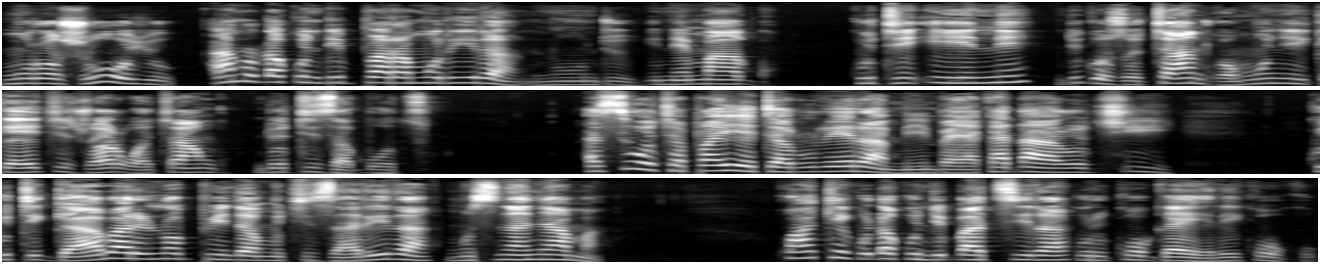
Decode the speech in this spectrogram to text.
murozvi uyu anoda kundiparamurira nhundu ine mago kuti ini ndigozotandwa munyika yechizvarwa changu ndotiza botso. Asiwo chapaieta rurera mhemba yakadaro chii kuti gava rinopinda muchizarira musina nyama? Kwake kuda kundibatsira kuri koga here ikoku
